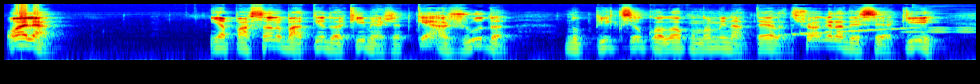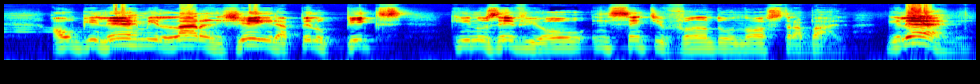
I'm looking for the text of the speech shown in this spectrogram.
Olha, ia passando batido aqui, minha gente. Quem ajuda no Pix, eu coloco o nome na tela. Deixa eu agradecer aqui ao Guilherme Laranjeira pelo Pix que nos enviou incentivando o nosso trabalho. Guilherme,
